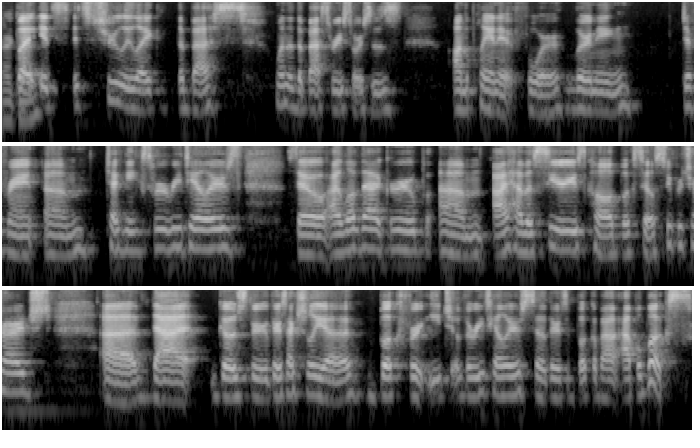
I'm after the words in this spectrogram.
okay. but it's it's truly like the best one of the best resources on the planet for learning different um, techniques for retailers. So I love that group. Um, I have a series called Book Sales Supercharged uh, that goes through. There's actually a book for each of the retailers. So there's a book about Apple Books,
